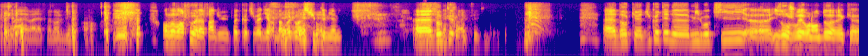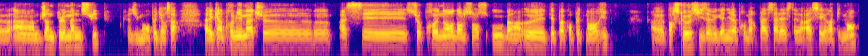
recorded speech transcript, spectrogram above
voilà, pas dans le vide. On va voir fou à la fin du pod quand tu vas dire bah, Moi, je vois un sub de Miami. Euh, donc, euh, donc euh, du côté de Milwaukee, ils ont joué Orlando avec un gentleman sweep quasiment, on peut dire ça, avec un premier match euh, assez surprenant dans le sens où ben, eux n'étaient pas complètement en rythme. Euh, parce que aussi ils avaient gagné la première place à l'Est euh, assez rapidement.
